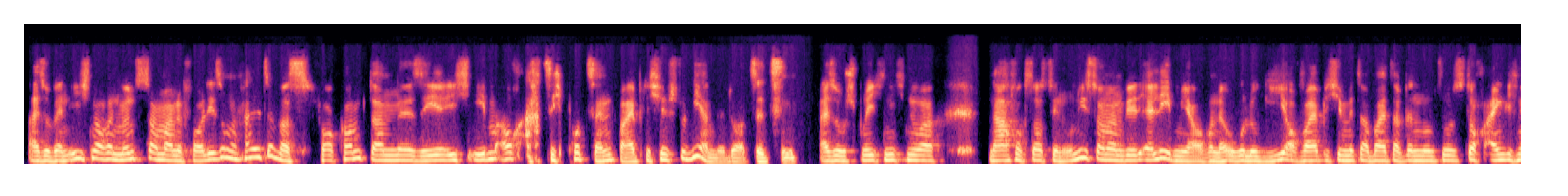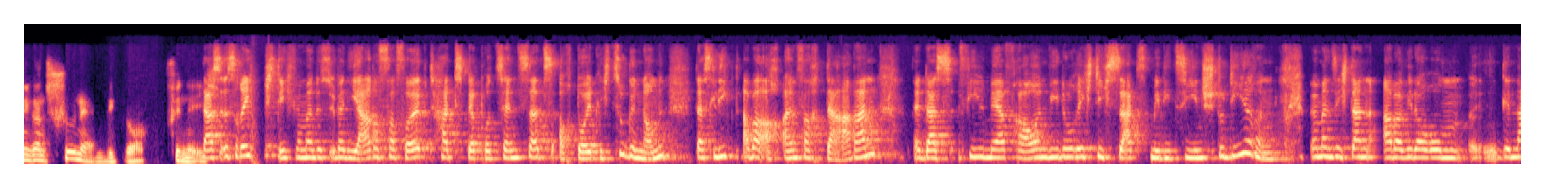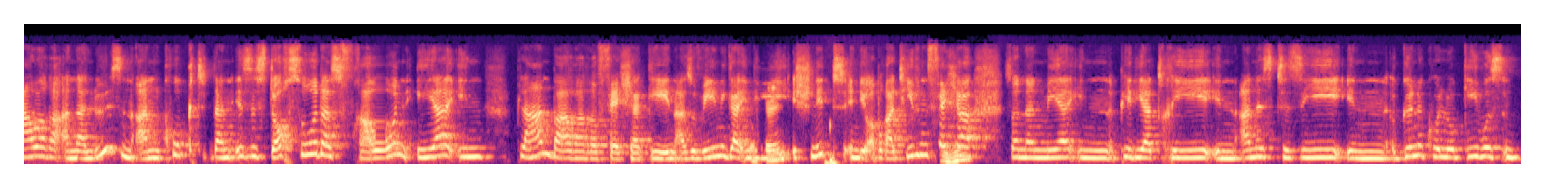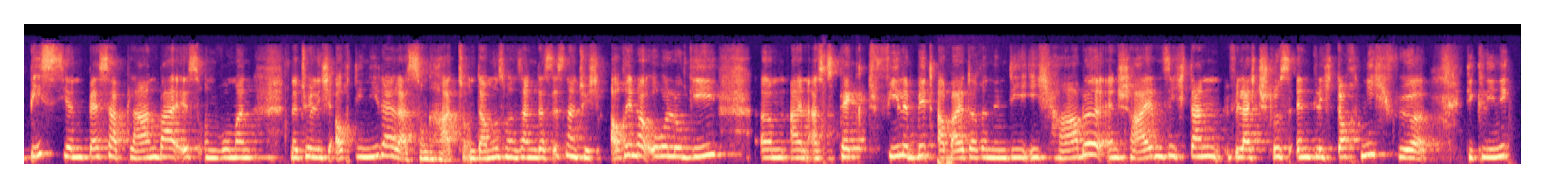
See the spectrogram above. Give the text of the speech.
also wenn ich noch in Münster mal eine Vorlesung halte, was vorkommt, dann äh, sehe ich eben auch 80 Prozent weibliche Studierende dort sitzen. Also sprich nicht nur Nachwuchs aus den Unis, sondern wir erleben ja auch in der Urologie auch weibliche Mitarbeiterinnen und so ist doch eigentlich eine ganz schöne Entwicklung finde ich. Das ist richtig. Wenn man das über die Jahre verfolgt, hat der Prozentsatz auch deutlich zugenommen. Das liegt aber auch einfach daran, dass viel mehr Frauen, wie du richtig sagst, Medizin studieren. Wenn man sich dann aber wiederum äh, genauere Analysen anguckt, dann ist es doch so, dass Frauen eher in planbarere Fächer gehen, also weniger in okay. die Schnitt, in die operativen Fächer, mhm. sondern mehr in Pädiatrie, in Anästhesie, in Gynäkologie, wo es ein bisschen besser planbar planbar ist und wo man natürlich auch die Niederlassung hat. Und da muss man sagen, das ist natürlich auch in der Urologie ähm, ein Aspekt. Viele Mitarbeiterinnen, die ich habe, entscheiden sich dann vielleicht schlussendlich doch nicht für die Klinik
